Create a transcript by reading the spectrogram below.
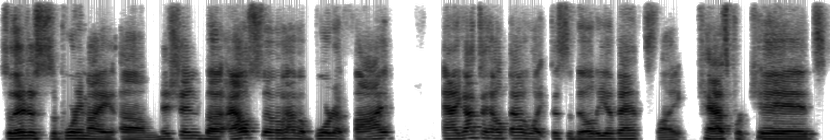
So they're just supporting my um, mission. But I also have a board of five, and I got to help out with like disability events, like Cats for Kids.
